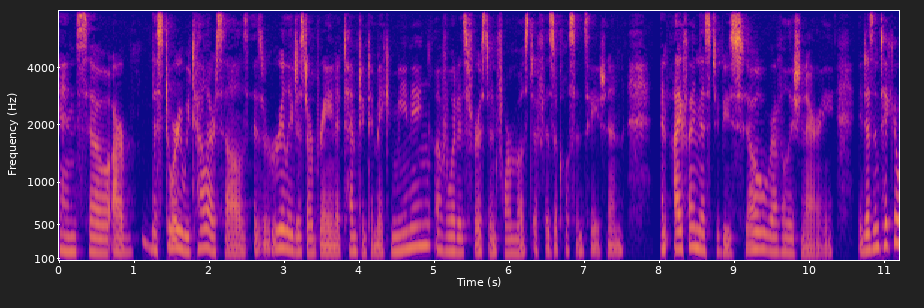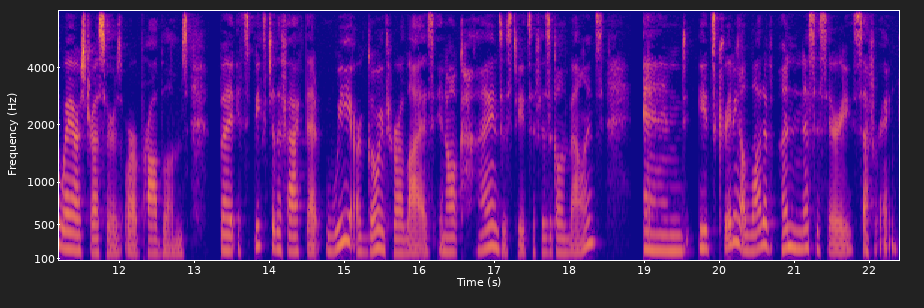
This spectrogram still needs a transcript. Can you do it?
And so our the story we tell ourselves is really just our brain attempting to make meaning of what is first and foremost a physical sensation. And I find this to be so revolutionary. It doesn't take away our stressors or our problems, but it speaks to the fact that we are going through our lives in all kinds of states of physical imbalance and it's creating a lot of unnecessary suffering.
